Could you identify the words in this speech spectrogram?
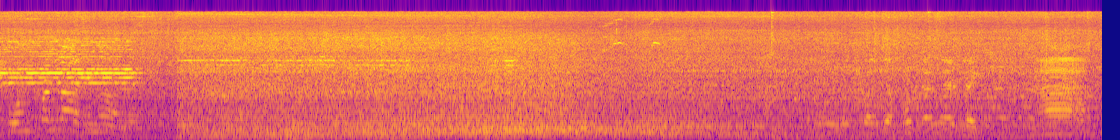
फोन पण लागणार cho cho phút đang lên lịch à.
